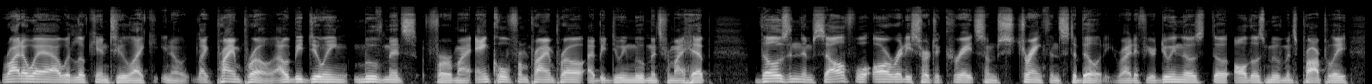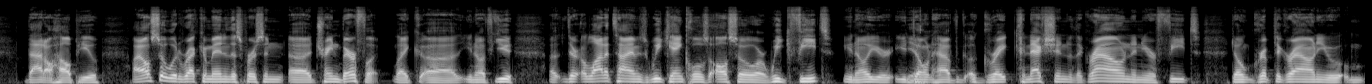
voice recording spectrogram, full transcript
right away, I would look into like you know like Prime Pro. I would be doing movements for my ankle from Prime Pro. I'd be doing movements for my hip. Those in themselves will already start to create some strength and stability, right? If you're doing those the, all those movements properly, that'll help you. I also would recommend this person uh, train barefoot. Like, uh, you know, if you uh, there a lot of times weak ankles also are weak feet. You know, you're you don't have a great connection to the ground, and your feet don't grip the ground. You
